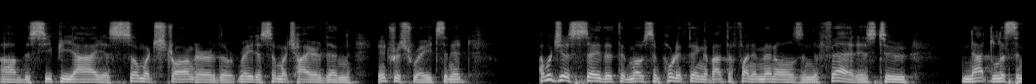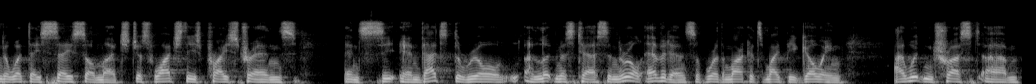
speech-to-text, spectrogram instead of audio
Um, the CPI is so much stronger, the rate is so much higher than interest rates. And it, I would just say that the most important thing about the fundamentals and the Fed is to not listen to what they say so much. Just watch these price trends and see, and that's the real litmus test and the real evidence of where the markets might be going. I wouldn't trust um,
